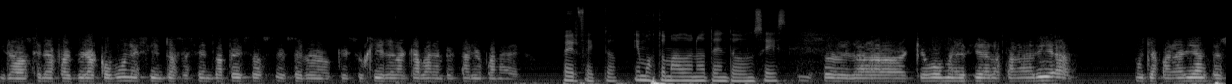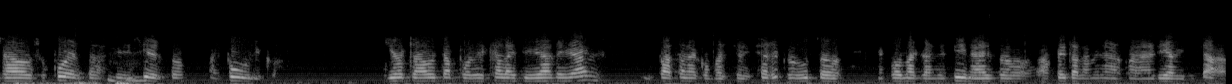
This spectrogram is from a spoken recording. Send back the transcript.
Y la docena de facturas comunes, 160 pesos. Eso es lo que sugiere la Cámara Empresario Panadero. Perfecto, hemos tomado nota entonces. Y sobre la que vos me decías de las panaderías, muchas panaderías han cerrado sus puertas, es cierto, al público. Y otras optan por dejar la actividad legal y pasan a comercializar el producto en forma clandestina, eso afecta también a la panadería visitada.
